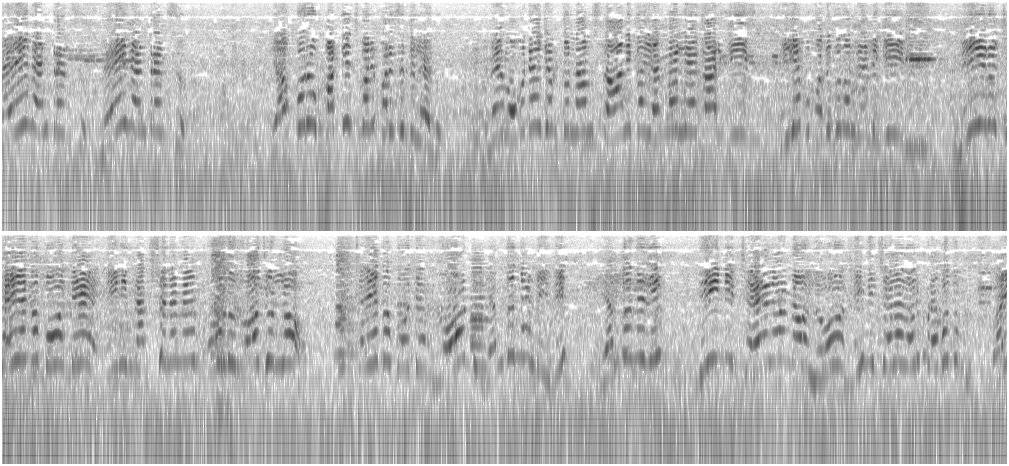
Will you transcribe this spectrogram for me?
మెయిన్ ఎంట్రన్స్ మెయిన్ ఎంట్రన్స్ ఎవ్వరూ పట్టించుకునే పరిస్థితి లేదు మేము ఒకటే చెప్తున్నాం స్థానిక ఎమ్మెల్యే గారికి బియ్యపు మధుసూదన్ రెడ్డికి మీరు చేయకపోతే దీని తక్షణమే మూడు రోజుల్లో చేయకపోతే రోడ్డు ఎంతుందండి ఇది ఎంతుంది దీన్ని చేయలేని వాళ్ళు దీన్ని చేయలేని వాళ్ళు ప్రభుత్వం why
